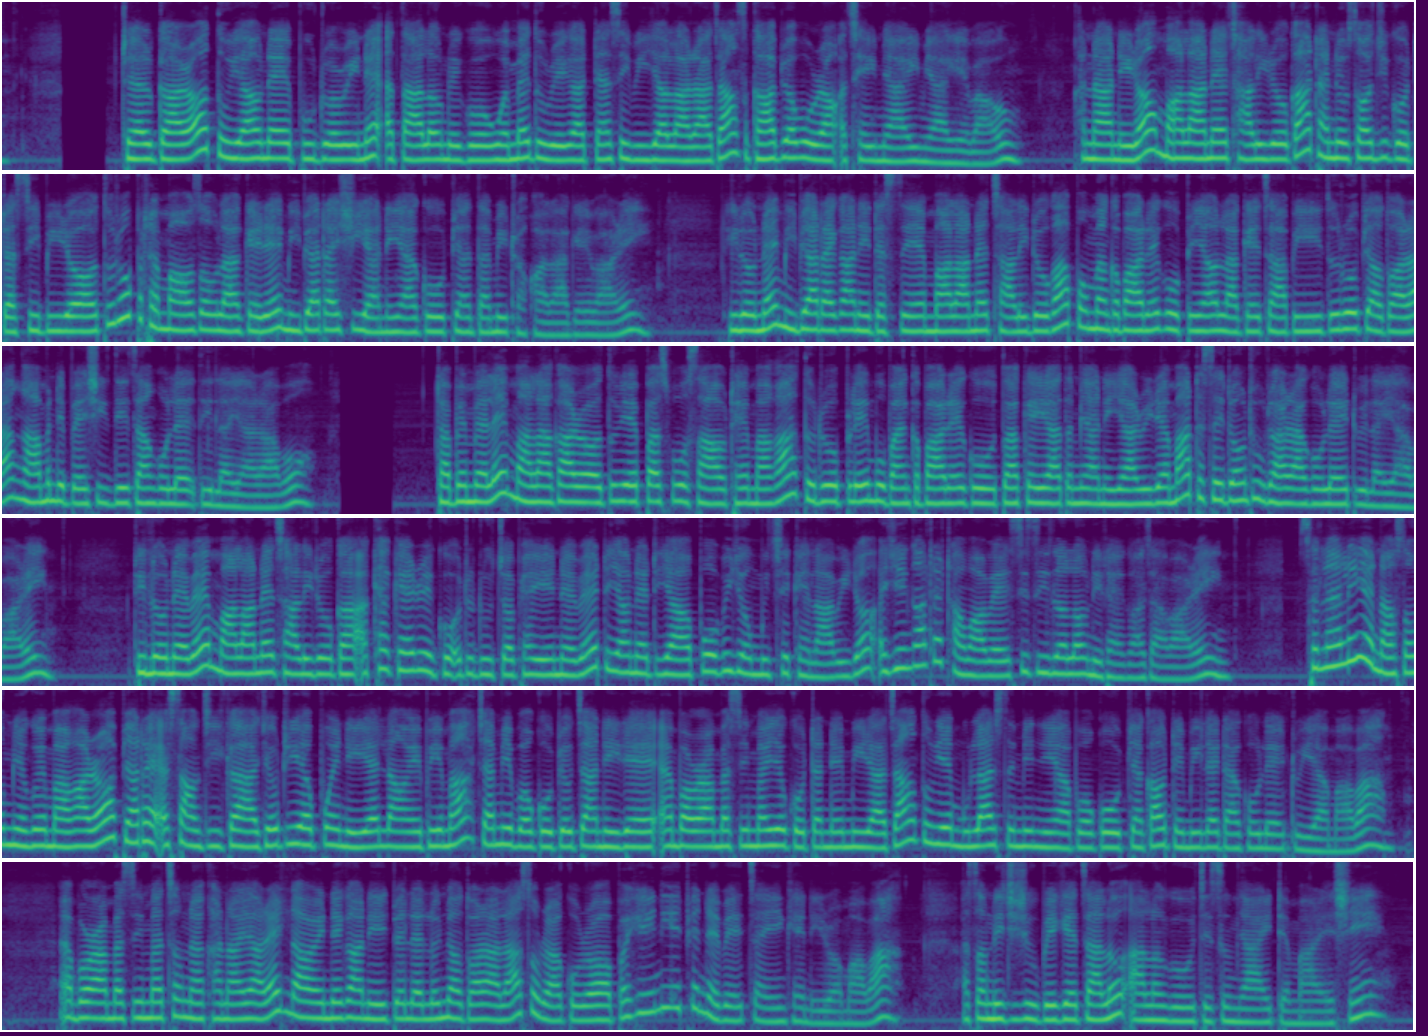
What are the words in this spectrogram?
ဒယ်ကတော့သူရောက်တဲ့ဘူဒိုရီနဲ့အသားလုံးတွေကိုဝင်မဲ့သူတွေကတန်းစီပြီးရောက်လာတာကြောင့်စကားပြောဖို့တော့အချိန်အများကြီးများခဲ့ပါဘူး ခဏနေတော့မာလာနဲ့ချာလီတို့ကဒိုင်နိုဆောကြီးကိုတက်စီပြီးတော့သူတို့ပထမဆုံးလာခဲ့တဲ့မိပြတိုက်ရှိရာနေရာကိုပြန်တမ်းပြီးထွက်ခွာလာခဲ့ပါတယ်ဒီလိုနဲ့မိပြတိုက်ကနေတဆင်မာလာနဲ့ချာလီတို့ကပုံမှန်ကဘာတဲကိုပြန်ရောက်လာခဲ့ကြပြီးသူတို့ပျောက်သွားတာ9မိနစ်ပဲရှိသေးကြောင်းကိုလည်းသိလိုက်ရတာပေါ့ဒါပေမဲ့လည်းမာလာကတော့သူ့ရဲ့ passport စာအုပ်ထဲမှာကသူတို့ play mobile ကဘာတဲကိုတွားခဲ့ရသမျှနေရာတွေထဲမှာတစ်စိတ်တုံးထူထားတာကိုလည်းတွေ့လိုက်ရပါတယ်ဒီလိုနဲ့ပဲမာလာနဲ့ချာလီတို့ကအခက်အခဲတွေကိုအတူတူကြော်ဖြတ်ရင်းနဲ့ပဲတယောက်နဲ့တယောက်ပို့ပြီးယုံမှုချစ်ခင်လာပြီးတော့အရင်ကထက်ထောင်မှာပဲစီစီလုံးလုံးနေထိုင်သွားကြပါတယ် ဇလန်လေးရဲ့နောက်ဆုံးမြင်ကွင်းမှာကတော့ပြတဲ့အဆောင်ကြီးကရုတ်တရက်ပွင့်နေတဲ့လောင်ရီဘေးမှာကျမ်းမြေပေါ်ကိုပြုတ်ကျနေတဲ့အမ်ဘာရာမစီမတ်ရုပ်ကိုတက်နေမိတာကြောင့်သူ့ရဲ့မူလစင်မြင့်နေရာပေါ်ကိုပြန်ကောက်တင်ပေးလိုက်တာကိုလည်းတွေ့ရမှာပါ။အမ်ဘာရာမစီမတ်ချုံနှံခံရတဲ့လောင်ရီတွေကနေပြက်လက်လွတ်မြောက်သွားတာလားဆိုတာကိုတော့ဗဟင်းနီးအဖြစ်နဲ့ပဲကြံရင်ခဲ့နေတော့မှာပါ။အဆုံးလေးကြည့်ရှုပေးခဲ့ကြလို့အားလုံးကိုကျေးဇူးများကြီးတင်ပါတယ်ရှင်။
